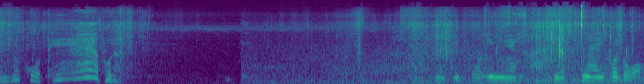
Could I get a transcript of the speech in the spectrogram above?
นี่มาโผล่แท้พูดอะ ห็ดอีพออีเมียขาเห็ดไงก็ดอก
